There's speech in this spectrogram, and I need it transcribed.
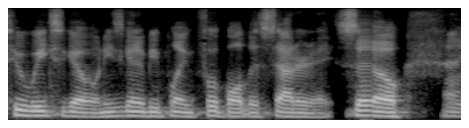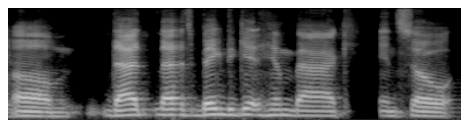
two weeks ago, and he's going to be playing football this Saturday. So um, that that's big to get him back. And so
